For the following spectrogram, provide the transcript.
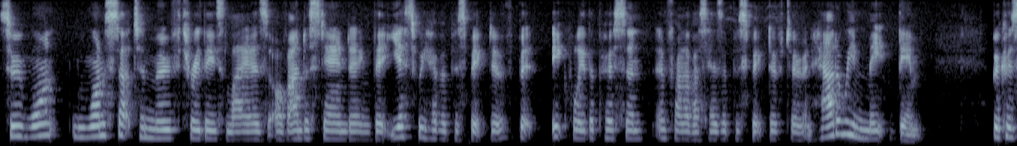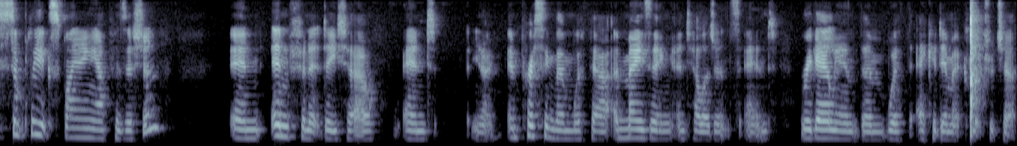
So we want we want to start to move through these layers of understanding that yes, we have a perspective, but equally the person in front of us has a perspective too. And how do we meet them? Because simply explaining our position in infinite detail and you know impressing them with our amazing intelligence and regaling them with academic literature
